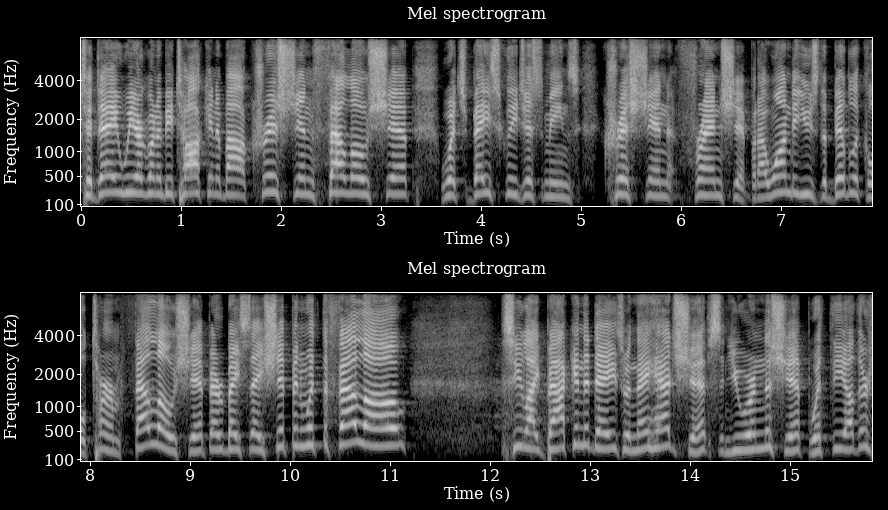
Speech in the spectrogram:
Today we are going to be talking about Christian fellowship, which basically just means Christian friendship. But I wanted to use the biblical term fellowship. Everybody say shipping with the fellow. See, like back in the days when they had ships and you were in the ship with the other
